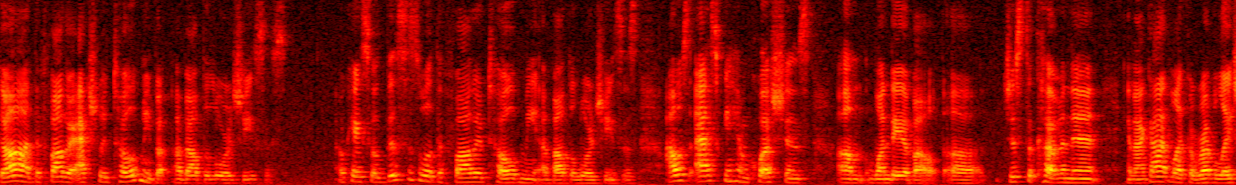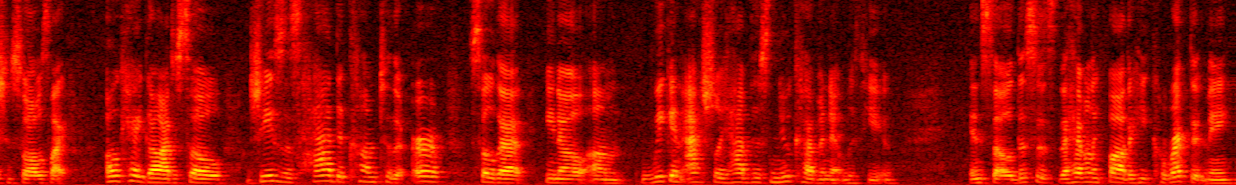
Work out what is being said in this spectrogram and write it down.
God, the Father, actually told me about the Lord Jesus. Okay, so this is what the Father told me about the Lord Jesus. I was asking him questions um, one day about uh, just the covenant, and I got like a revelation. So I was like, okay, God, so Jesus had to come to the earth so that, you know, um, we can actually have this new covenant with you. And so this is the Heavenly Father. He corrected me.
